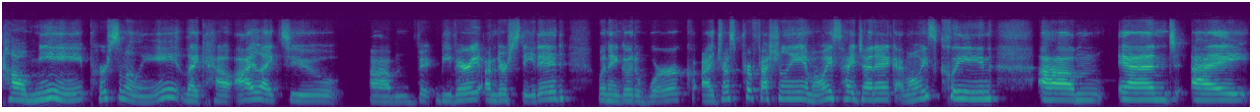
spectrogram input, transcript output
how me personally like how i like to um, be very understated when I go to work. I dress professionally. I'm always hygienic. I'm always clean. Um, and I,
